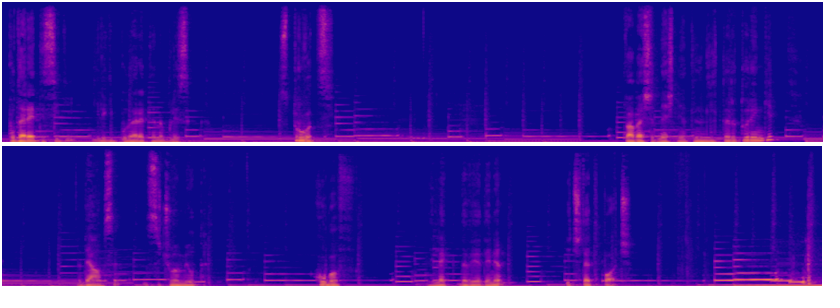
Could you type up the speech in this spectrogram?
Подарете си ги или ги подарете на близък. Струват си. Това беше днешният литературен гид. Надявам се да се чуем и утре. Хубав и лек да ви е деня и четете повече. thank you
